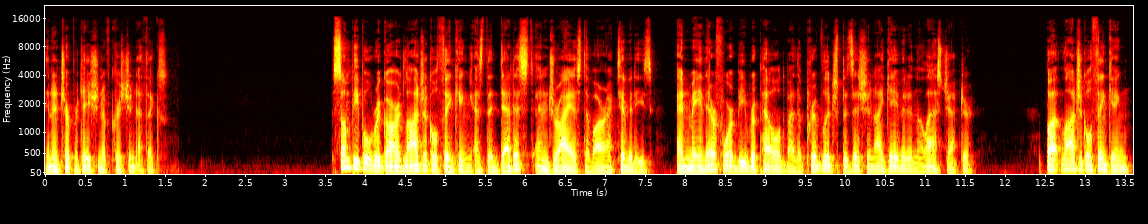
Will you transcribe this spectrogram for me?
An Interpretation of Christian Ethics. Some people regard logical thinking as the deadest and driest of our activities and may therefore be repelled by the privileged position I gave it in the last chapter. But logical thinking,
